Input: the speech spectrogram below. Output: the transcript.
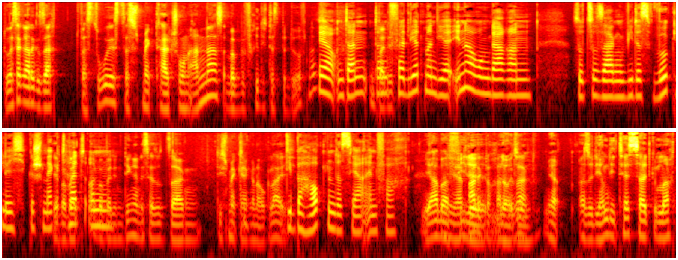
du hast ja gerade gesagt, was du isst, das schmeckt halt schon anders, aber befriedigt das Bedürfnis. Ja, und dann, und dann verliert man die Erinnerung daran, sozusagen, wie das wirklich geschmeckt ja, aber hat. Bei, und aber bei den Dingern ist ja sozusagen, die schmecken ja genau gleich. Die behaupten das ja einfach. Ja, aber ja, viele Leute, ja, also die haben die Tests halt gemacht.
